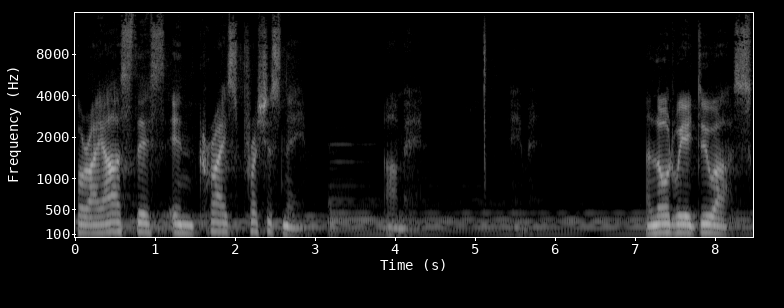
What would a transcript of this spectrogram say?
For I ask this in Christ's precious name. Amen. And Lord, we do ask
